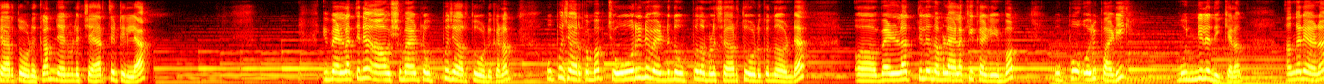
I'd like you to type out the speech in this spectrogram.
ചേർത്ത് കൊടുക്കാം. ഞാനിവിടെ ചേർത്തിട്ടില്ല. ഈ വെള്ളത്തിന് ആവശ്യമായിട്ടുള്ള ഉപ്പ് ചേർത്ത് കൊടുക്കണം. ഉപ്പ് ചേർക്കുമ്പോൾ ചോറിന് വേണ്ടുന്ന ഉപ്പ് നമ്മൾ ചേർത്ത് കൊടുക്കുന്നതുകൊണ്ട് വെള്ളത്തിൽ നമ്മൾ ഇളക്കി കഴിയുമ്പോൾ ഉപ്പ് ഒരു പടി മുന്നിൽ നിൽക്കണം. അങ്ങനെയാണ്.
